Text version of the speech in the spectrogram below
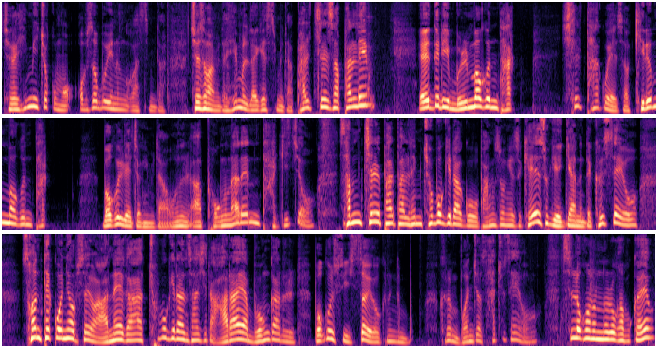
제가 힘이 조금 없어 보이는 것 같습니다. 죄송합니다. 힘을 내겠습니다. 8748님, 애들이 물 먹은 닭 싫다고 해서 기름 먹은 닭 먹을 예정입니다. 오늘 아 복날에는 닭이죠. 3788님 초복이라고 방송에서 계속 얘기하는데 글쎄요. 선택권이 없어요. 아내가 초복이라는 사실을 알아야 무언가를 먹을 수 있어요. 그러니까 그럼 먼저 사주세요. 슬로건으로 가볼까요?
